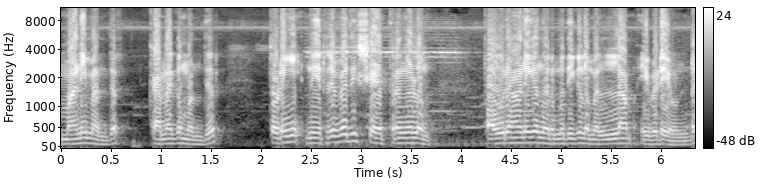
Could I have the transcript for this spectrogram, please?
മണിമന്ദിർ കനകമന്ദിർ തുടങ്ങി നിരവധി ക്ഷേത്രങ്ങളും പൗരാണിക നിർമ്മിതികളുമെല്ലാം ഇവിടെയുണ്ട്.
